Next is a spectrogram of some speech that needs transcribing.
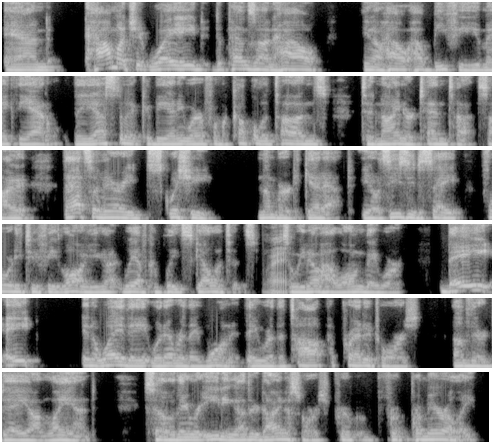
And how much it weighed depends on how you know how how beefy you make the animal. The estimate could be anywhere from a couple of tons to nine or ten tons. I that's a very squishy number to get at. You know, it's easy to say 42 feet long. You got we have complete skeletons, right. so we know how long they were. They ate in a way they ate whatever they wanted. They were the top predators of their day on land. So they were eating other dinosaurs pr- pr- primarily.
